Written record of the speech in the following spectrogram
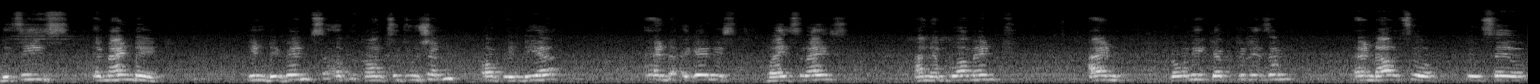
This is a mandate in defense of the Constitution of India and against viceroys, unemployment, and crony capitalism, and also to save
